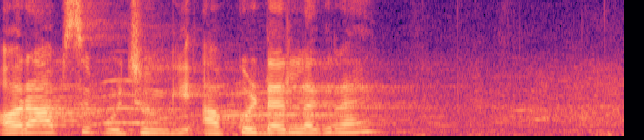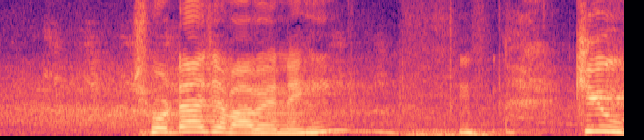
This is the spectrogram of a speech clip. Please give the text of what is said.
और आपसे पूछूँगी, आपको डर लग रहा है? छोटा जवाब है नहीं। क्यों?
